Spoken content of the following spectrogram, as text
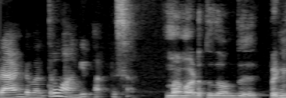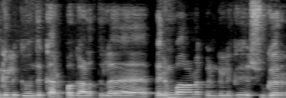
பிராண்ட் மட்டும் வாங்கி பார்த்து சாப்பிடுங்க. மேம் அடுத்தது வந்து பெண்களுக்கு வந்து கர்ப்ப காலத்தில் பெரும்பாலான பெண்களுக்கு சுகர்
